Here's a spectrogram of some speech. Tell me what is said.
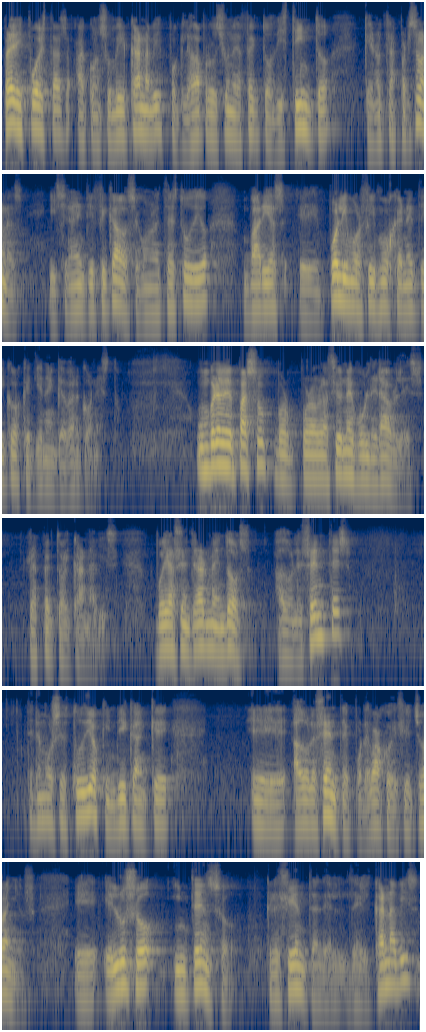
predispuestas a consumir cannabis porque les va a producir un efecto distinto que en otras personas. Y se han identificado, según este estudio, varios eh, polimorfismos genéticos que tienen que ver con esto. Un breve paso por poblaciones vulnerables respecto al cannabis. Voy a centrarme en dos. Adolescentes. Tenemos estudios que indican que eh, adolescentes por debajo de 18 años, eh, el uso intenso, creciente del cannabis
